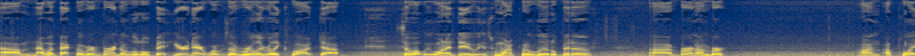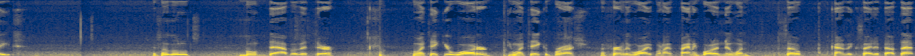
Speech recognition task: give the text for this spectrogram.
Um, I went back over and burned a little bit here and there where it was really, really clogged up. So what we want to do is we want to put a little bit of uh, burn umber on a plate. Just a little, little dab of it there. You want to take your water, you want to take a brush, a fairly wide one. I finally bought a new one, so kind of excited about that.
